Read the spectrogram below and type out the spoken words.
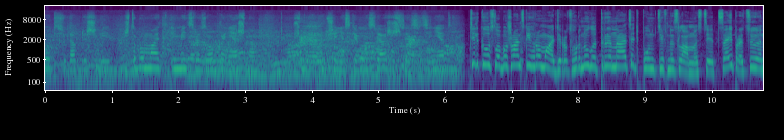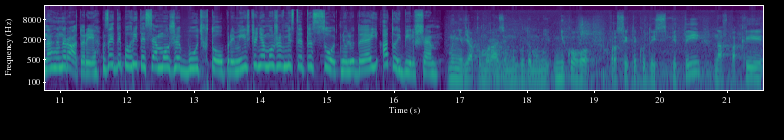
Вот сюда пришли. Чтобы мать- иметь связок, конечно, потому что вообще ни с кем не свяжешься, сети нет. Тільки у Слобожанській громаді розгорнули 13 пунктів незламності. Цей працює на генераторі. Зайти погрітися може будь-хто. У приміщення може вмістити сотню людей, а то й більше. Ми ні в якому разі не будемо ні, нікого просити кудись піти. Навпаки,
